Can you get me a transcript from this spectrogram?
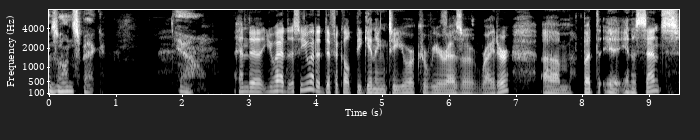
is on spec. Yeah. And uh, you had so you had a difficult beginning to your career as a writer, um, but in a sense,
